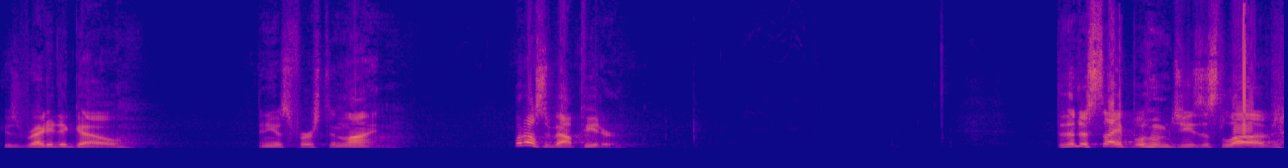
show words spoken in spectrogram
He was ready to go and he was first in line. What else about Peter? Then the disciple whom Jesus loved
